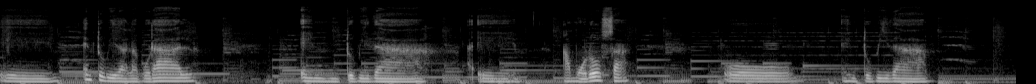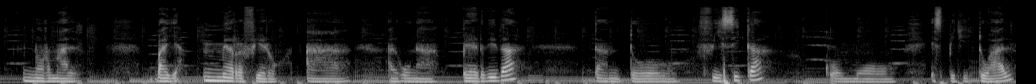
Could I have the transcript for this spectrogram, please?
eh, en tu vida laboral, en tu vida eh, amorosa o en tu vida normal. Vaya, me refiero a alguna pérdida, tanto física como espiritual,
